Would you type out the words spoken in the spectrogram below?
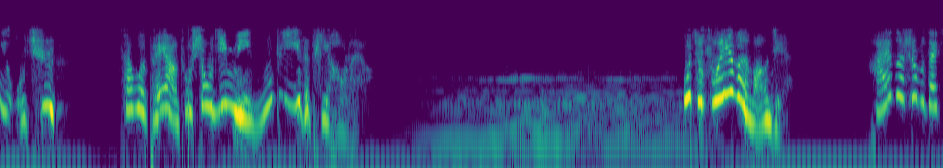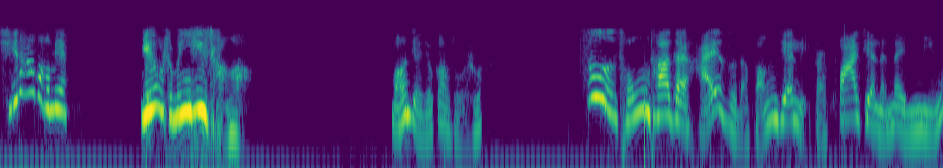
扭曲，才会培养出收集冥币的癖好来呀？我就追问王姐，孩子是不是在其他方面也有什么异常啊？王姐就告诉我说，自从他在孩子的房间里边发现了那冥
